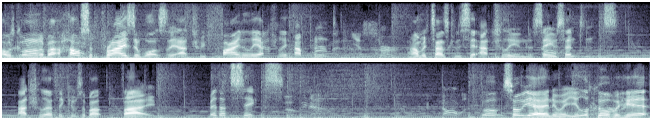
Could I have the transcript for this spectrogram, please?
I was going on about how surprised I was. It actually finally actually happened. How many times can I say actually in the same sentence? Actually, I think it was about five. Maybe that's six. Well, so yeah, anyway, you look over here,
